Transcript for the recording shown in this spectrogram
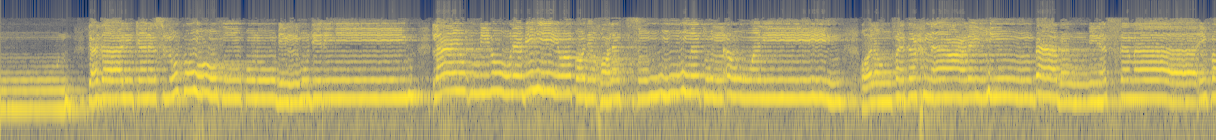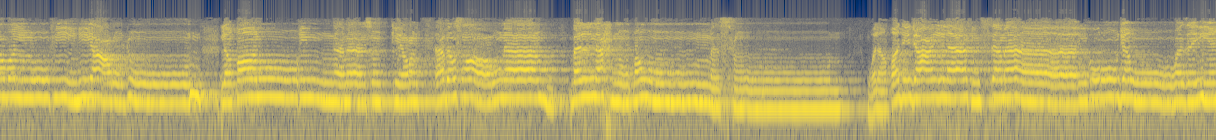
كذلك نسلكه في قلوب المجرمين. لا يؤمنون به وقد خلت سنة الأولين. ولو فتحنا عليهم بابا من السماء فظلوا فيه يعرجون. لقالوا إنما سكرت أبصارنا بل نحن قوم مسحورون. ولقد جعلنا في السماء بروجا وزيناها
